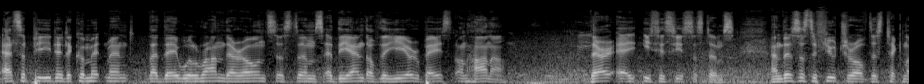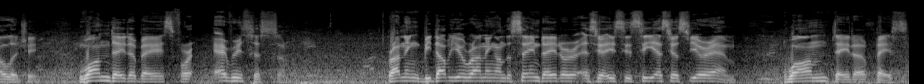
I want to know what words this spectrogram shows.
SAP did a commitment that they will run their own systems at the end of the year based on HANA their ECC systems. And this is the future of this technology. One database for every system. Running BW running on the same data as your ECC as your CRM. One database.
